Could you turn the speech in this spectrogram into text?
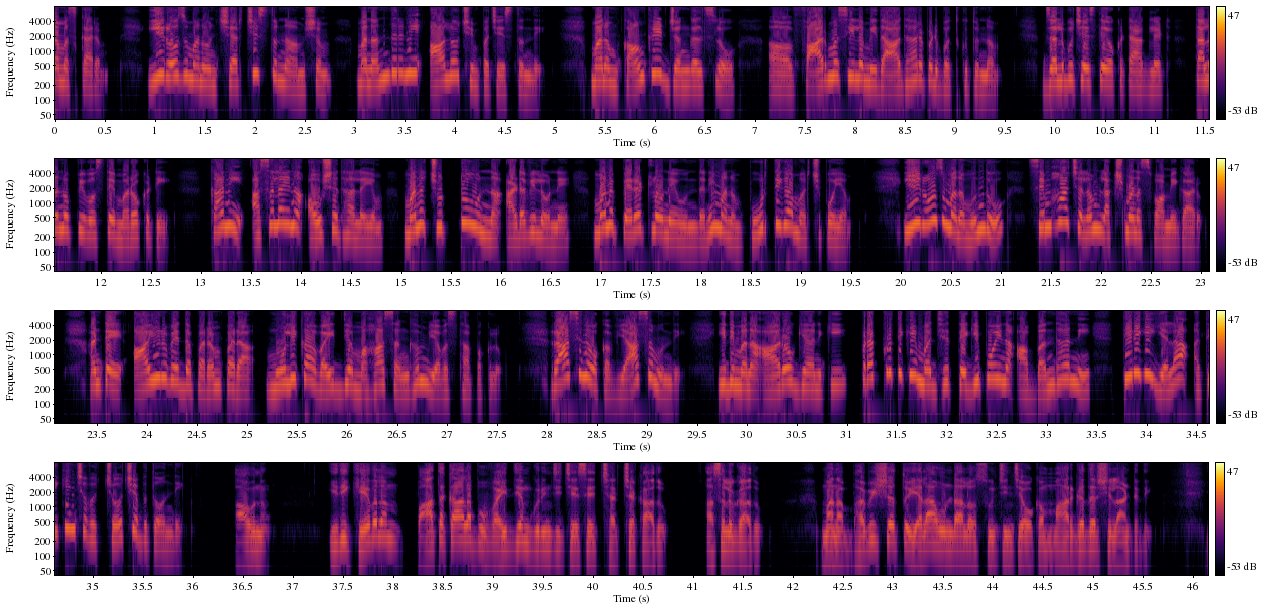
నమస్కారం. ఈరోజు మనం చర్చిస్తున్న అంశం మనందరినీ ఆలోచింపచేస్తుంది. మనం కాంక్రీట్ జంగల్స్లో ఫార్మసీల మీద ఆధారపడి బతుకుతున్నాం. జలుబు చేస్తే ఒక టాబ్లెట్ తలనొప్పి వస్తే మరొకటి. కాని అసలైన ఔషధాలయం మన చుట్టూ ఉన్న అడవిలోనే మన పెరట్లోనే ఉందని మనం పూర్తిగా మర్చిపోయాం. ఈ రోజు మన ముందు సింహాచలం లక్ష్మణస్వామి గారు అంటే ఆయుర్వేద పరంపర మూలికా వైద్య మహాసంఘం వ్యవస్థాపకులు. రాసిన ఒక వ్యాసముంది ఇది మన ఆరోగ్యానికి ప్రకృతికి మధ్య తెగిపోయిన ఆ బంధాన్ని తిరిగి ఎలా అతికించవచ్చో చెబుతోంది. అవును. ఇది కేవలం పాతకాలపు వైద్యం గురించి చేసే చర్చ కాదు అసలు కాదు. మన భవిష్యత్తు ఎలా ఉండాలో సూచించే ఒక మార్గదర్శి లాంటిది.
